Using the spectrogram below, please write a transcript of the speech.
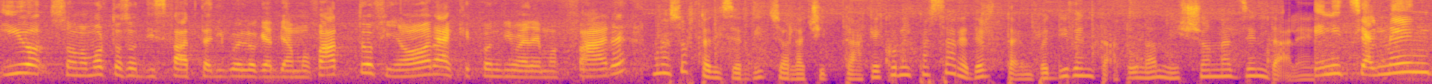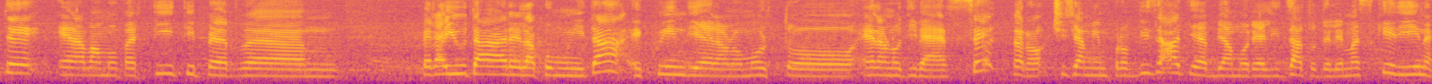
io sono molto soddisfatta di quello che abbiamo fatto finora e che continueremo a fare. Una sorta di servizio alla città che con il passare del tempo è diventato una mission aziendale. Inizialmente eravamo partiti per, ehm, per aiutare la comunità e quindi erano, molto, erano diverse, però ci siamo improvvisati e abbiamo realizzato delle mascherine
